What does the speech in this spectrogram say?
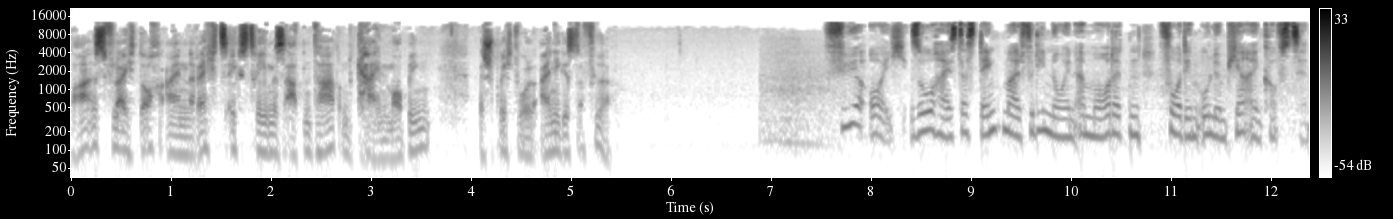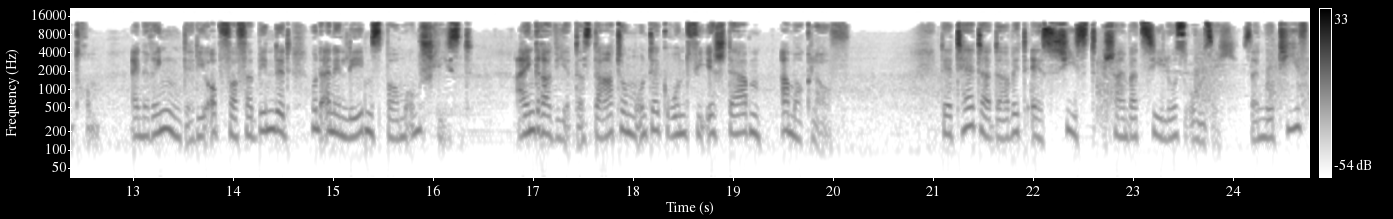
War es vielleicht doch ein rechtsextremes Attentat und kein Mobbing? Es spricht wohl einiges dafür. Für euch, so heißt das Denkmal für die neun Ermordeten vor dem Olympia-Einkaufszentrum. Ein Ring, der die Opfer verbindet und einen Lebensbaum umschließt. Eingraviert das Datum und der Grund für ihr Sterben, Amoklauf. Der Täter David S. schießt scheinbar ziellos um sich. Sein Motiv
